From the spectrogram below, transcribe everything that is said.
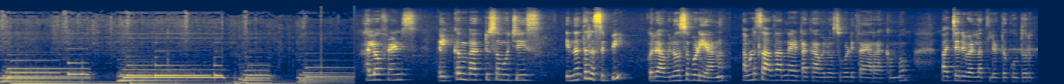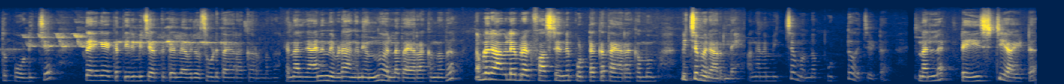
Hello friends welcome back to സമൂച്ചീസ് ഇന്നത്തെ റെസിപ്പി ഒരു അവലോസ പൊടിയാണ്. നമ്മൾ സാധാരണയായിട്ടൊക്കെ അവലോസ പൊടി തയ്യാറാക്കുമ്പം പച്ചരി വെള്ളത്തിലിട്ട് കുതിർത്ത് പൊടിച്ച് തേങ്ങയൊക്കെ തിരുമ്പി ചേർത്തിട്ടല്ലേ അവലോസ പൊടി തയ്യാറാക്കാറുള്ളത്. എന്നാൽ ഞാനിന്ന് ഇവിടെ അങ്ങനെയൊന്നുമല്ല തയ്യാറാക്കുന്നത്. നമ്മൾ രാവിലെ ബ്രേക്ക്ഫാസ്റ്റിന് പുട്ടൊക്കെ തയ്യാറാക്കുമ്പം മിച്ചം വരാറില്ലേ? അങ്ങനെ മിച്ചം വന്ന പുട്ട് വെച്ചിട്ട് നല്ല ടേസ്റ്റി ആയിട്ട്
